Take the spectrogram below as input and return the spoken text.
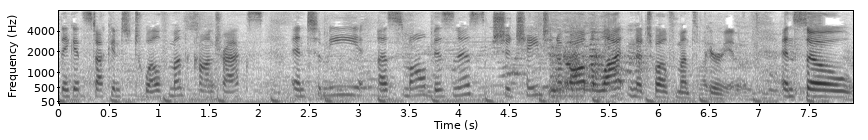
they get stuck into 12 month contracts. And to me, a small business should change and evolve a lot in a 12 month period. And so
